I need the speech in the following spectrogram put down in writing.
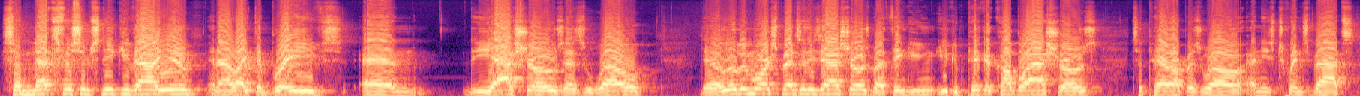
some Mets for some sneaky value, and I like the Braves and the Astros as well. They're a little bit more expensive, these Astros, but I think you, you can pick a couple Astros to pair up as well, and these Twins bats,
